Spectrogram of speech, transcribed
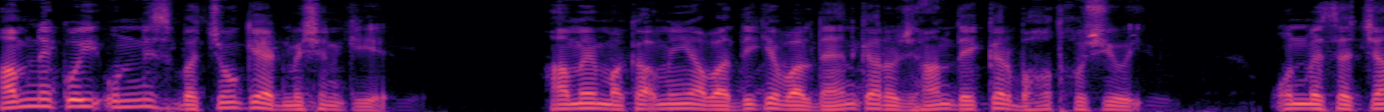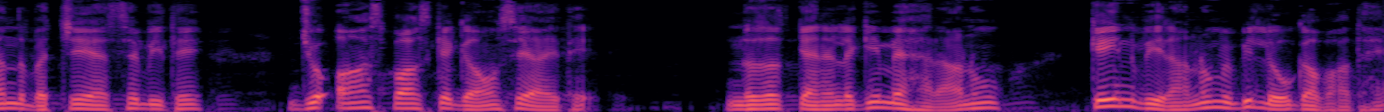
ہم نے کوئی انیس بچوں کے ایڈمیشن کیے۔ ہمیں مقامی آبادی کے والدین کا رجحان دیکھ کر بہت خوشی ہوئی۔ ان میں سے چند بچے ایسے بھی تھے جو آس پاس کے گاؤں سے آئے تھے۔ نظرت کہنے لگی، میں حیران ہوں کہ ان ویرانوں میں بھی لوگ آباد ہیں۔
